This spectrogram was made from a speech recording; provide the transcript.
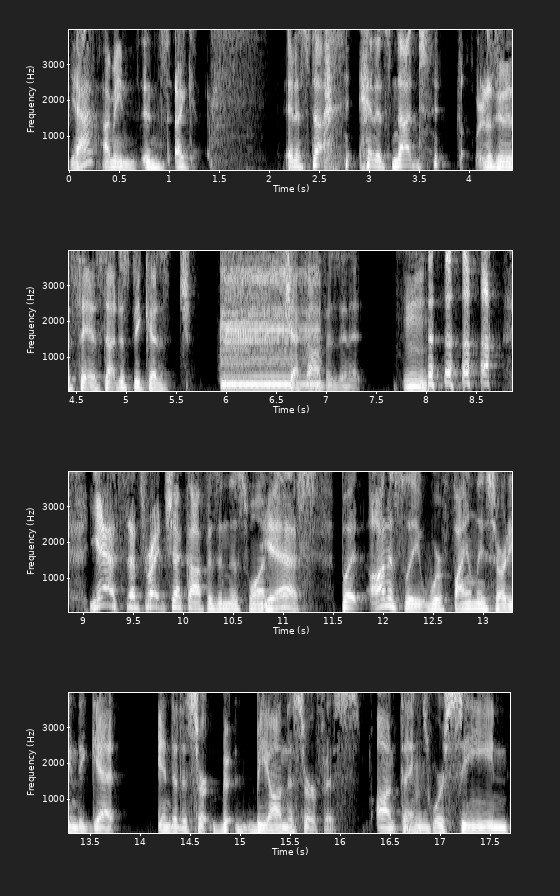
Yeah, I mean, it's like, and it's not, and it's not. We're just going to say it's not just because Ch- Chekov is in it. yes, that's right. Chekov is in this one. Yes. But honestly, we're finally starting to get into the sur- beyond the surface on things. Mm-hmm. We're seeing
